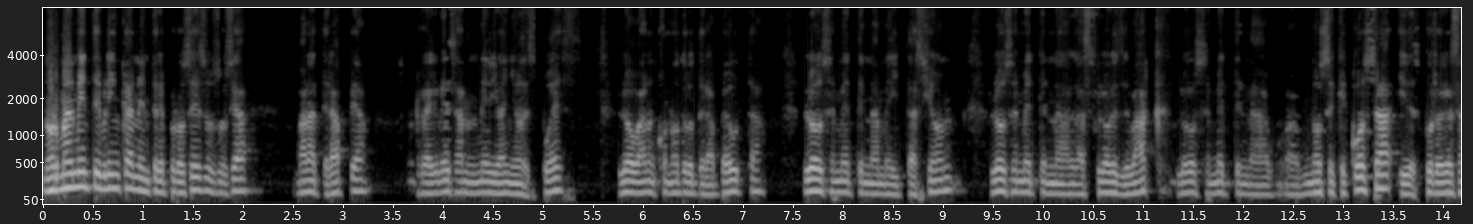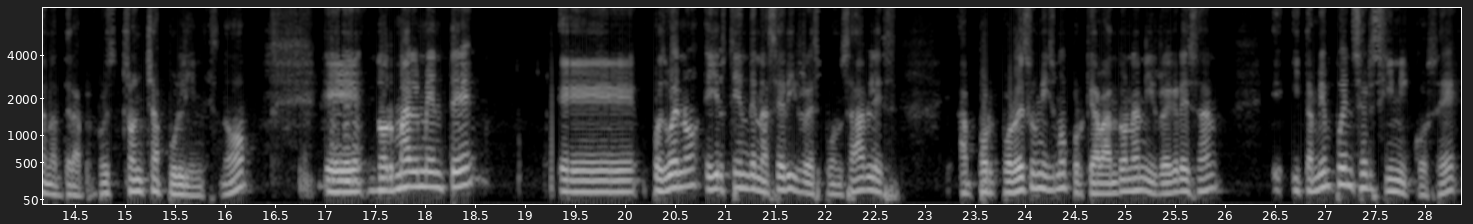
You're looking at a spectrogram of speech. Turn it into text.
Normalmente brincan entre procesos, o sea, van a terapia, regresan medio año después, luego van con otro terapeuta, luego se meten a meditación, luego se meten a las flores de Bach, luego se meten a, no sé qué cosa y después regresan a terapia. Pues son chapulines, ¿no? Eh, normalmente, eh, pues bueno, ellos tienden a ser irresponsables. por, eso mismo, porque abandonan y regresan, y, y también pueden ser cínicos, ¿eh?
